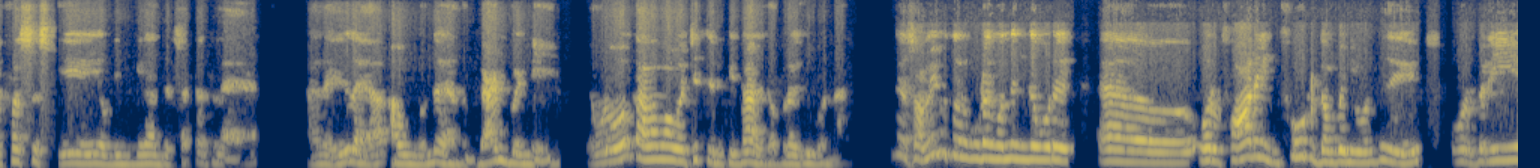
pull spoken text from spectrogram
எஃப்எஸ்எஸ்ஏ அப்படிங்கிற அந்த சட்டத்துல அந்த இதுல அவங்க வந்து அதை பேன் பண்ணி எவ்வளோ காலமா வச்சு திருப்பி தான் அதுக்கப்புறம் இது பண்ணாங்க. இந்த சமீபத்தில் கூட வந்து இங்க ஒரு ஒரு ஃபாரின் ஃபுட் கம்பெனி வந்து ஒரு பெரிய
